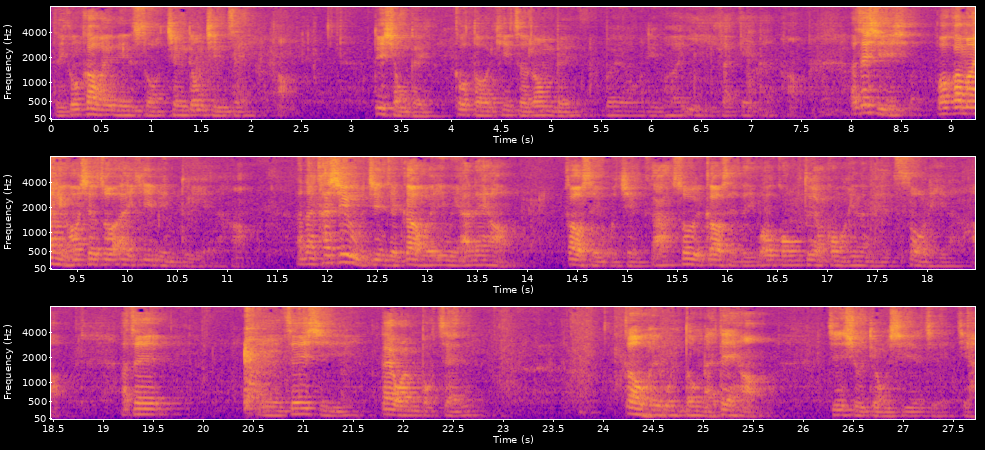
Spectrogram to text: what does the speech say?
就是讲教会人数增长真济，吼，对上帝角度的去做拢袂袂有任何意义甲价值，吼。啊，这是我感觉幸福小组爱去面对的，吼。啊，但确实有真济教会因为安尼，吼，教势有增加，所以教势的我讲对要讲迄两个数字啦，吼。啊，这。诶，这是台湾目前教会运动内底吼，真受重视的一一项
